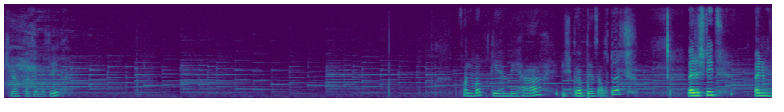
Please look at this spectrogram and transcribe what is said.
Ich laufe gerade der Musik. Von Bob GmbH. Ich glaube, der ist auch deutsch. Weil da steht bei dem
